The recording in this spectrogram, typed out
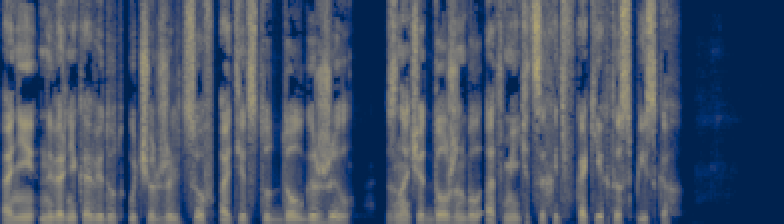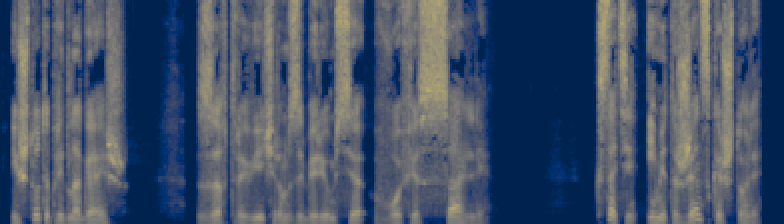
Они наверняка ведут учет жильцов. Отец тут долго жил. Значит, должен был отметиться хоть в каких-то списках». «И что ты предлагаешь?» Завтра вечером заберемся в офис Салли. Кстати, имя-то женское, что ли?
